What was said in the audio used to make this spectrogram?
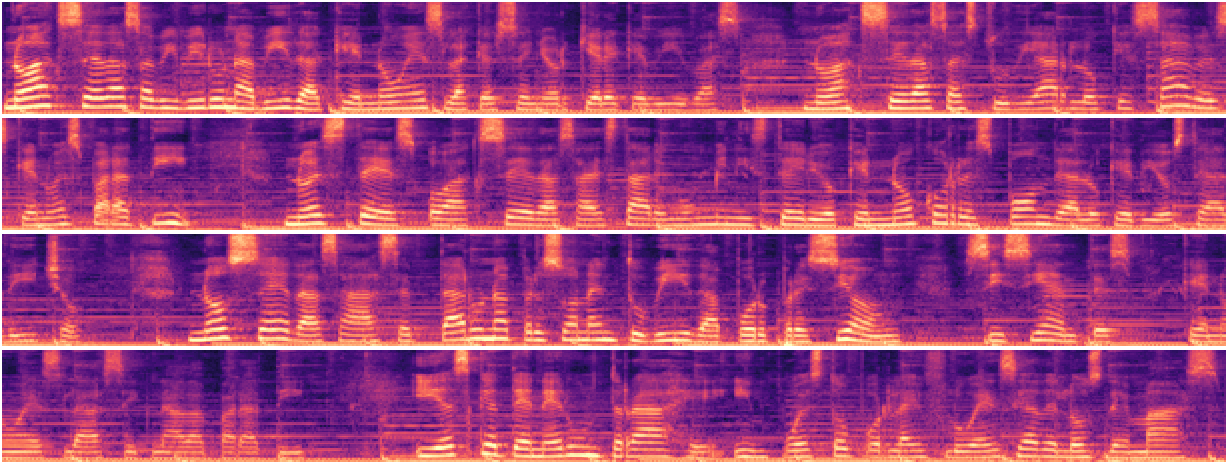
No accedas a vivir una vida que no es la que el Señor quiere que vivas. No accedas a estudiar lo que sabes que no es para ti. No estés o accedas a estar en un ministerio que no corresponde a lo que Dios te ha dicho. No cedas a aceptar una persona en tu vida por presión si sientes que no es la asignada para ti. Y es que tener un traje impuesto por la influencia de los demás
